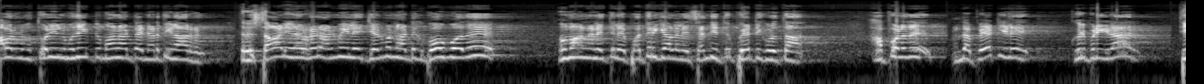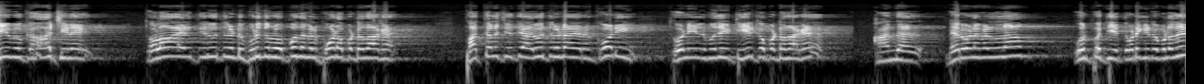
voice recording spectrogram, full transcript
அவர்கள் தொழில் முதலீட்டு மாநாட்டை நடத்தினார்கள். திரு ஸ்டாலின் அவர்கள் அண்மையிலே ஜெர்மன் நாட்டுக்கு போகும்போது விமான நிலையத்திலே பத்திரிகையாளர்களை சந்தித்து பேட்டி கொடுத்தார். அப்பொழுது இந்த பேட்டியிலே குறிப்பிடுகிறார் திமுக ஆட்சியிலே தொள்ளாயிரத்தி இருபத்தி ரெண்டு புரிந்துணர்வு பத்து லட்சத்தி அறுபத்தி ரெண்டாயிரம் கோடி தொழில் முதலீட்டு ஈர்க்கப்பட்டதாக அந்த நிறுவனங்கள் எல்லாம் உற்பத்தியை தொடங்கிட்ட பொழுது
